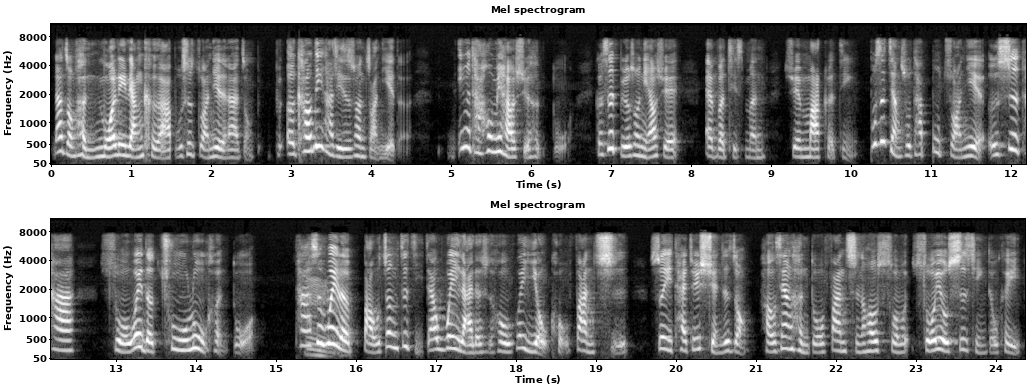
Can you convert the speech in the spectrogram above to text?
那种很模棱两可啊，不是专业的那种。accounting 它其实算专业的，因为它后面还要学很多。可是比如说你要学 advertisement，学 marketing，不是讲说它不专业，而是它所谓的出路很多。他是为了保证自己在未来的时候会有口饭吃，所以才去选这种好像很多饭吃，然后所所有事情都可以，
